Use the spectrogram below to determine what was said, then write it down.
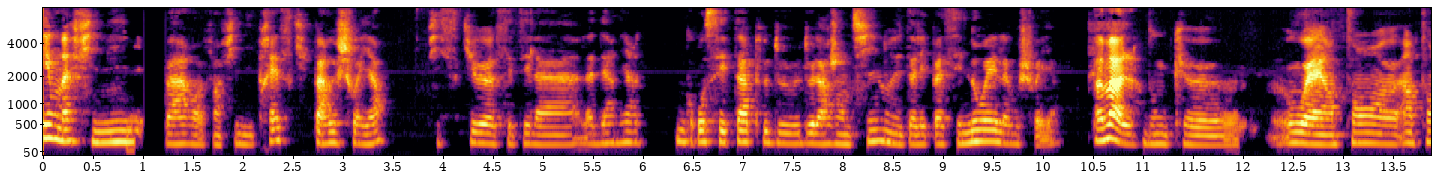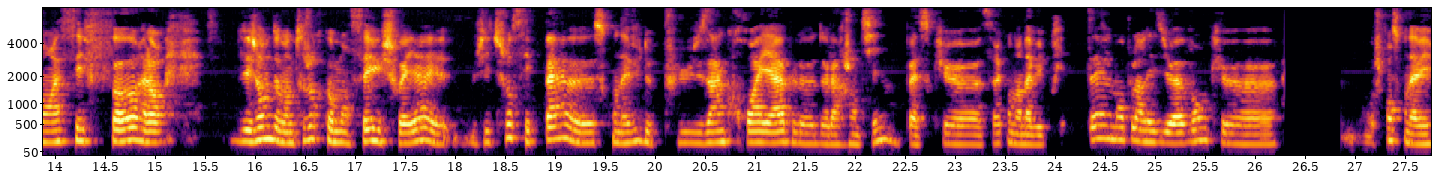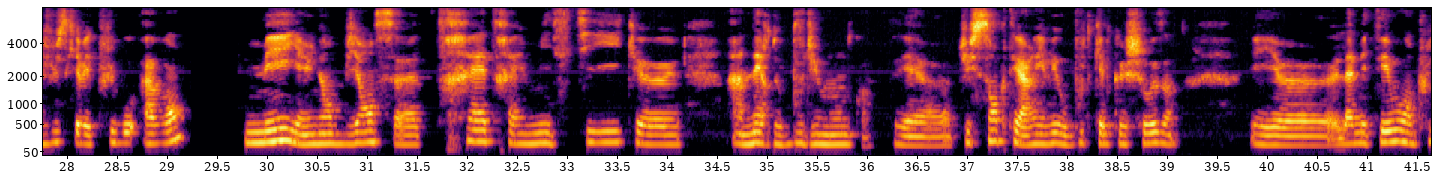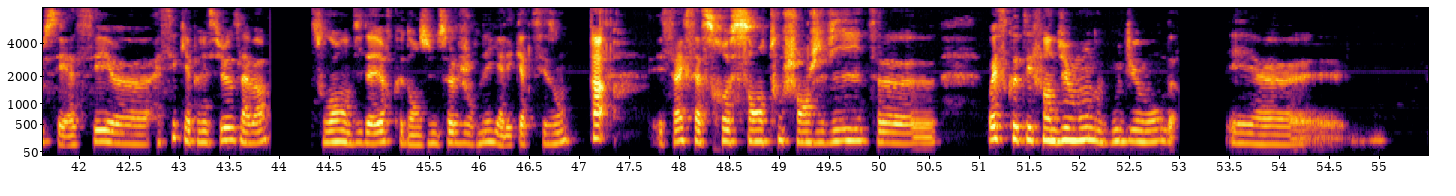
Et on a fini par, enfin fini presque, par Ushuaia, puisque c'était la, la, dernière grosse étape de, de l'Argentine. On est allé passer Noël à Ushuaia. Pas mal. Donc, euh, ouais, un temps, euh, un temps assez fort. Alors, les gens me demandent toujours comment c'est Ushuaia. Et j'ai toujours, c'est pas euh, ce qu'on a vu de plus incroyable de l'Argentine, parce que c'est vrai qu'on en avait pris tellement plein les yeux avant que je pense qu'on avait vu ce qu'il y avait de plus beau avant. Mais il y a une ambiance très, très mystique, un air de bout du monde, quoi. Et, tu sens que tu es arrivé au bout de quelque chose. Et la météo, en plus, est assez, assez capricieuse là-bas. Souvent, on dit d'ailleurs que dans une seule journée, il y a les quatre saisons. Ah. Et c'est vrai que ça se ressent, tout change vite. ouais, ce côté fin du monde, au bout du monde? Et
